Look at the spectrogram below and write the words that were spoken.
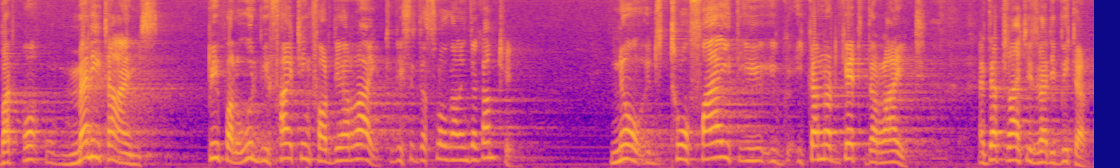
But oh, many times, people will be fighting for their right. This is the slogan in the country. No, through fight, you, you, you cannot get the right. And that right is very bitter,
